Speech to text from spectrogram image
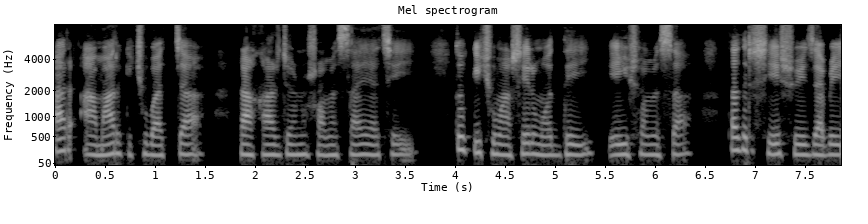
আর আমার কিছু বাচ্চা টাকার জন্য সমস্যায় আছে। তো কিছু মাসের মধ্যেই এই সমস্যা তাদের শেষ হয়ে যাবে।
